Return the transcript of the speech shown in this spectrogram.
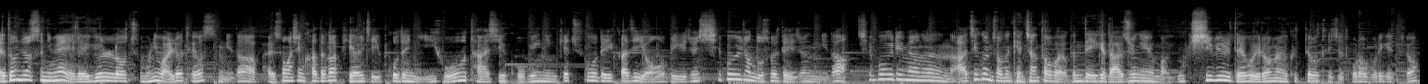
에던조스님의 레귤러 주문이 완료되었습니다. 발송하신 카드가 BRG 입고된 이후 다시 고객님께 출고되기까지 영업일 기준 15일 정도 소요될 예정입니다. 15일이면은 아직은 저는 괜찮다고 봐요. 근데 이게 나중에 막 60일 되고 이러면 그때부터 이제 돌아버리겠죠?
